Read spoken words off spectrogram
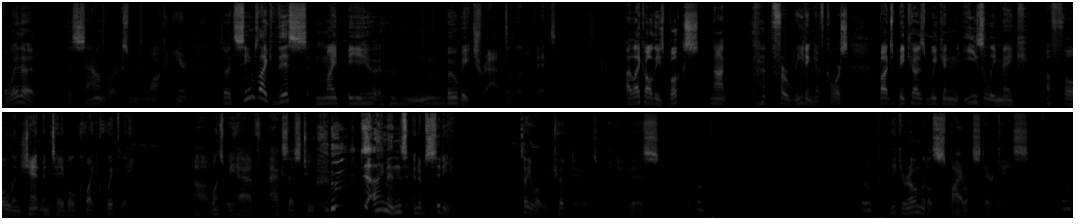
The way the the sound works when you're walking here. So it seems like this might be booby trapped a little bit. I like all these books, not for reading, of course, but because we can easily make a full enchantment table quite quickly uh, once we have access to diamonds and obsidian. Tell you what we could do is we could do this. Boop. Boop. Make your own little spiral staircase. Boop.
